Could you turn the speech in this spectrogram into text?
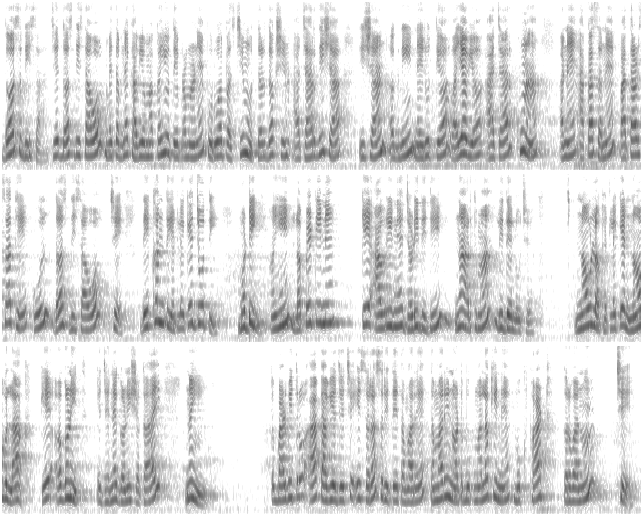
દસ દિશા, જે દસ દિશાઓ મેં તમને કાવ્યમાં કહ્યું તે પ્રમાણે પૂર્વ, પશ્ચિમ, ઉત્તર, દક્ષિણ, આ ચાર દિશા, ઈશાન, અગ્નિ, નૈઋત્ય, વાયવ્ય, આ ચાર ખૂણા અને આકાશ અને પાતાળ સાથે કુલ દસ દિશાઓ છે. દેખંતી એટલે કે જ્યોતિ મઢી અહીં લપેટીને કે આવરીને જડી દીધીના અર્થમાં લીધેલું છે. નવલખ એટલે કે નવ લાખ કે અગણિત કે જેને ગણી શકાય નહીં. તો બાળમિત્રો, આ કાવ્ય જે છે એ સરસ રીતે તમારે તમારી નોટબુકમાં લખીને મુખપાઠ કરવાનું છે.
